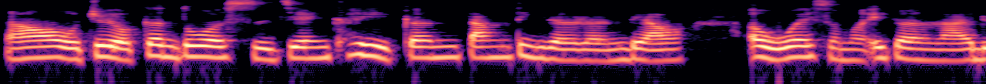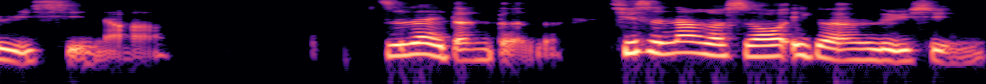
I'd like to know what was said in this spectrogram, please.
然后我就有更多的时间可以跟当地的人聊，呃，我为什么一个人来旅行啊？之类等等的，其实那个时候一个人旅行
